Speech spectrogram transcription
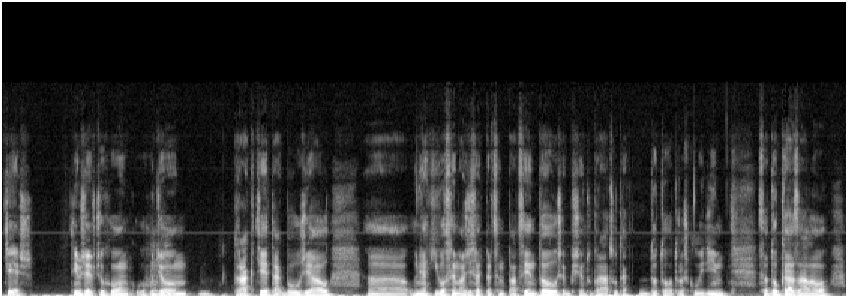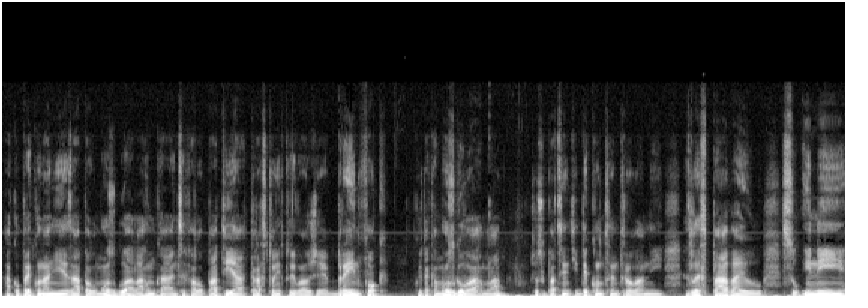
Tiež. Tým, že je v čuchovom, chuťovom mm-hmm. Trakte, tak bohužiaľ uh, u nejakých 8 až 10% pacientov, však píšem tú prácu, tak do toho trošku vidím, sa dokázalo ako prekonanie zápalu mozgu a lahunka encefalopatia, teraz to niektorí volajú, že brain fog, je taká mozgová hmla, čo sú pacienti dekoncentrovaní, zle spávajú, sú iní,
